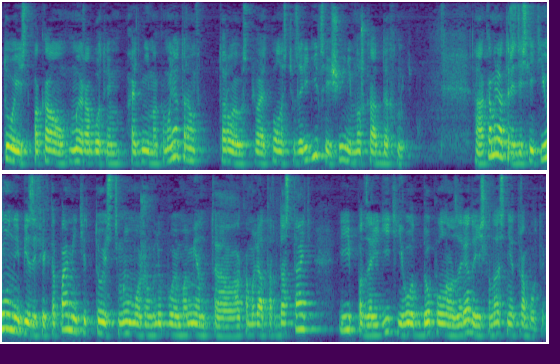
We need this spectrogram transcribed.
То есть пока мы работаем одним аккумулятором, второй успевает полностью зарядиться, еще и немножко отдохнуть. А, аккумулятор здесь литий-ионный, без эффекта памяти, то есть мы можем в любой момент а, аккумулятор достать, и подзарядить его до полного заряда, если у нас нет работы.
